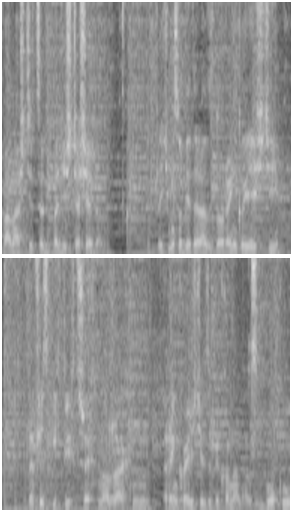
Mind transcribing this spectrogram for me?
12C27. Przejdźmy sobie teraz do rękojeści. We wszystkich tych trzech nożach rękojeść jest wykonana z buku.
